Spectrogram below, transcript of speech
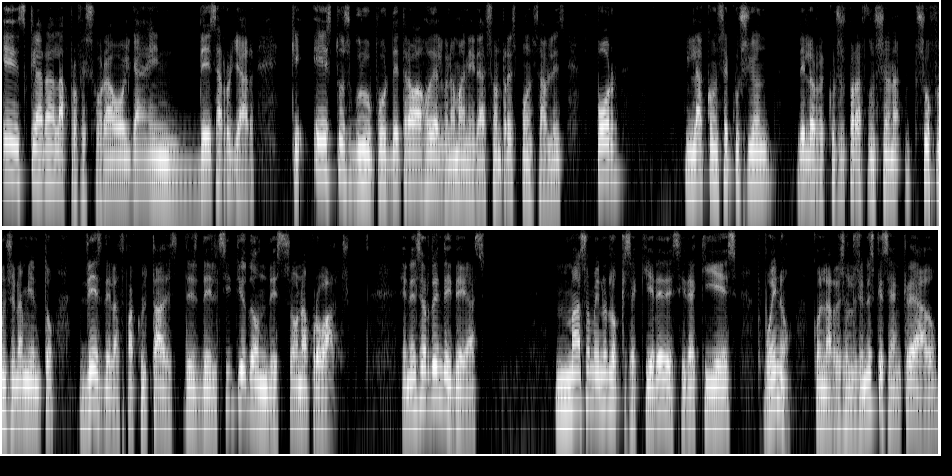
es clara la profesora Olga en desarrollar que estos grupos de trabajo de alguna manera son responsables por la consecución de los recursos para su funcionamiento desde las facultades, desde el sitio donde son aprobados. En ese orden de ideas, más o menos lo que se quiere decir aquí es, bueno, con las resoluciones que se han creado,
